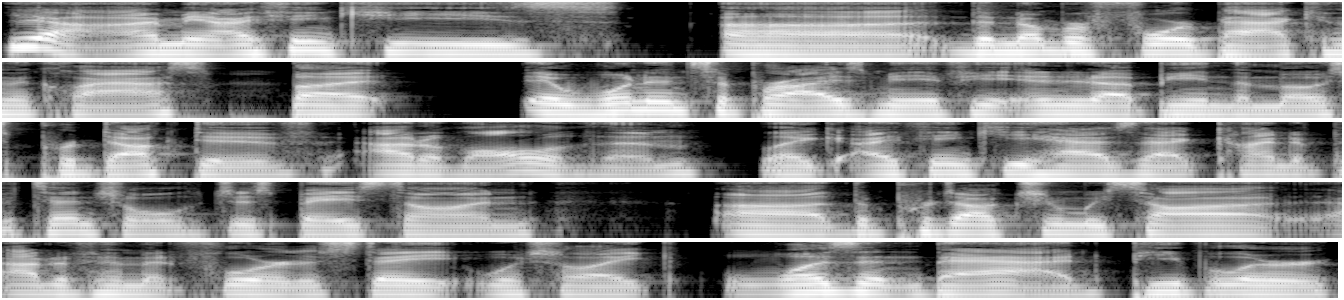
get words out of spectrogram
Yeah, I mean, I think he's uh, the number four back in the class, but it wouldn't surprise me if he ended up being the most productive out of all of them. Like, I think he has that kind of potential just based on uh, the production we saw out of him at Florida State, which like wasn't bad. People are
